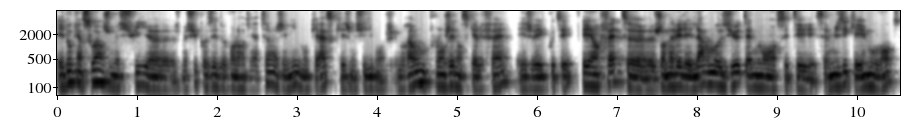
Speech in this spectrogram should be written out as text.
Et donc un soir, je me suis, euh, je me suis posé devant l'ordinateur, j'ai mis mon casque et je me suis dit, bon, je vais vraiment me plonger dans ce qu'elle fait et je vais écouter. Et en fait, euh, j'en avais les larmes aux yeux tellement c'était, sa musique est émouvante.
